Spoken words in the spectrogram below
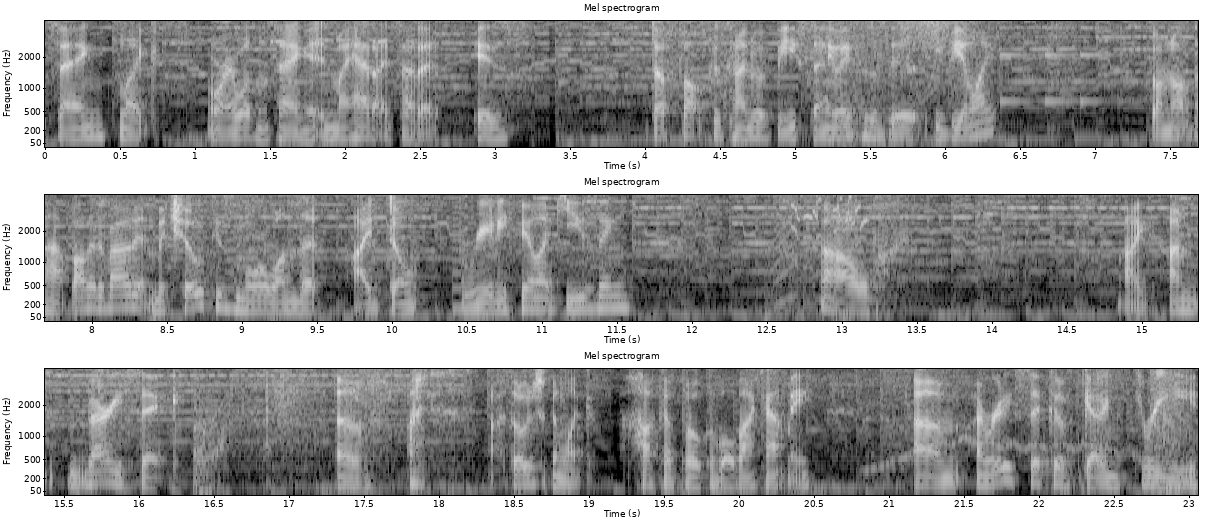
saying. Like, or I wasn't saying it in my head. I said it. Is Dusclops is kind of a beast anyway because of the Eviolite. So I'm not that bothered about it. Machoke is more one that I don't really feel like using. Oh, I, I'm very sick of... I thought it was just gonna like huck a Pokeball back at me. Um, I'm really sick of getting three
